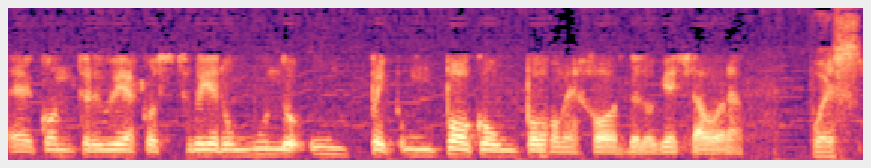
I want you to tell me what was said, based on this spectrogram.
eh, contribuir a construir un mundo un, poco, un poco mejor de lo que es ahora. Pues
